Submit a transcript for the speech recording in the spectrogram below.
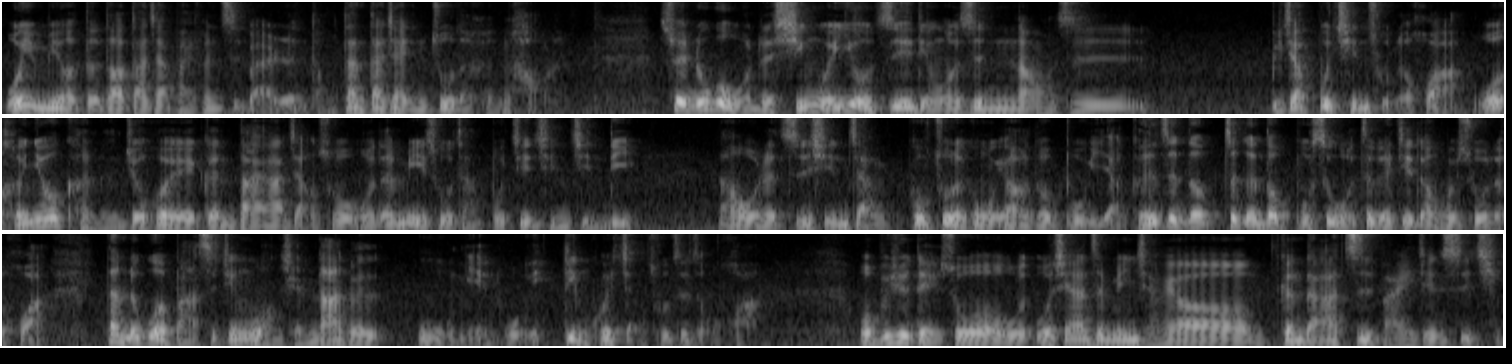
我也没有得到大家百分之百的认同，但大家已经做得很好了。所以如果我的行为幼稚一点，或者是脑子。比较不清楚的话，我很有可能就会跟大家讲说，我的秘书长不尽心尽力，然后我的执行长工作的跟我要的都不一样。可是这都这个都不是我这个阶段会说的话。但如果把时间往前拉个五年，我一定会讲出这种话。我必须得说，我我现在这边想要跟大家自白一件事情。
